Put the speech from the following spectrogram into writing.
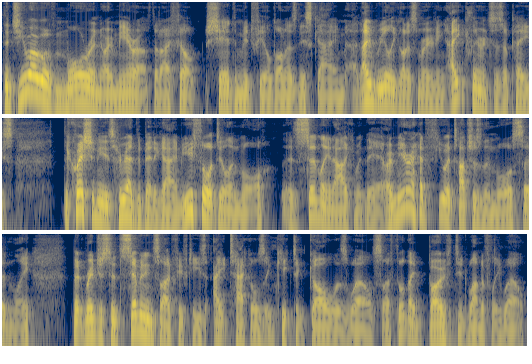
the duo of Moore and O'Meara that I felt shared the midfield honours this game. Uh, they really got us moving. Eight clearances apiece. The question is, who had the better game? You thought Dylan Moore. There's certainly an argument there. O'Meara had fewer touches than Moore, certainly, but registered seven inside 50s, eight tackles, and kicked a goal as well. So I thought they both did wonderfully well.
